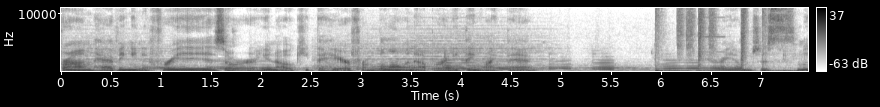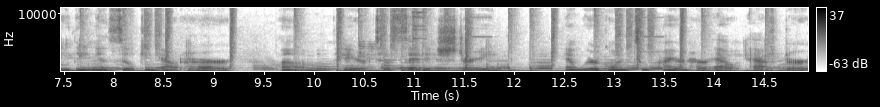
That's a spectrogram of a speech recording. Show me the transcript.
from having any frizz or you know keep the hair from blowing up or anything like that here I am just smoothing and silking out her um, hair to set it straight and we're going to iron her out after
